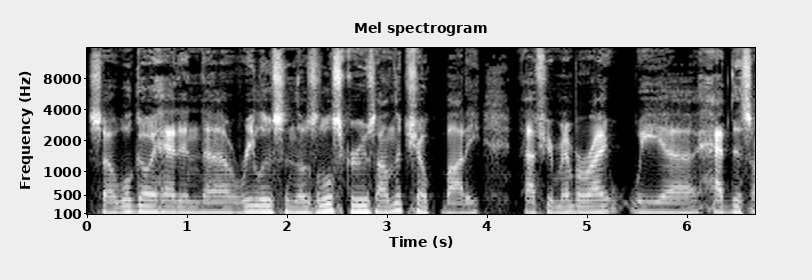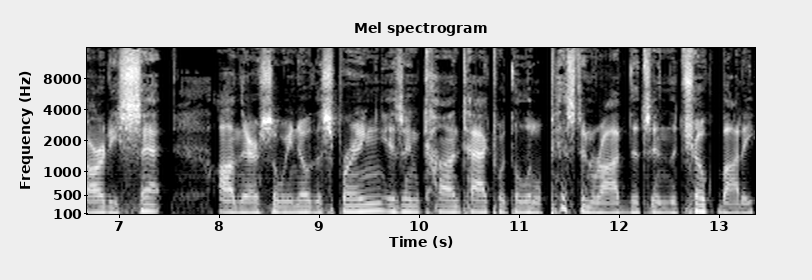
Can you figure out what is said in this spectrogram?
So we'll go ahead and uh, reloosen those little screws on the choke body. Now, if you remember right, we uh, had this already set on there so we know the spring is in contact with the little piston rod that's in the choke body.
